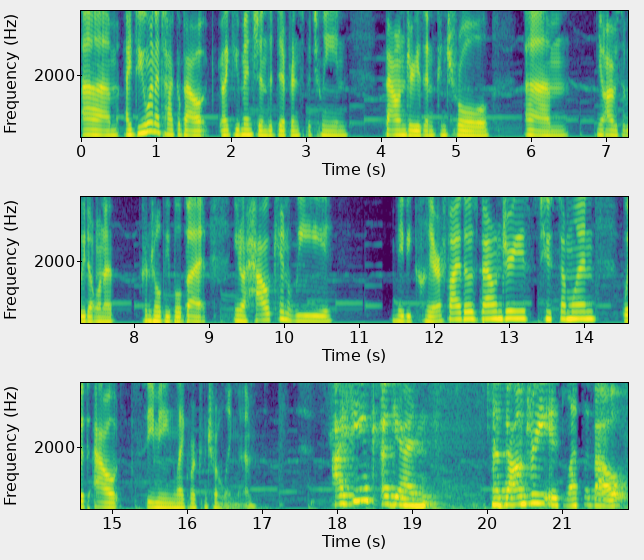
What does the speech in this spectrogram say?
Um, I do want to talk about, like you mentioned, the difference between boundaries and control. Um, you know, obviously we don't want to control people, but you know, how can we maybe clarify those boundaries to someone without seeming like we're controlling them? I think, again, a boundary is less about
